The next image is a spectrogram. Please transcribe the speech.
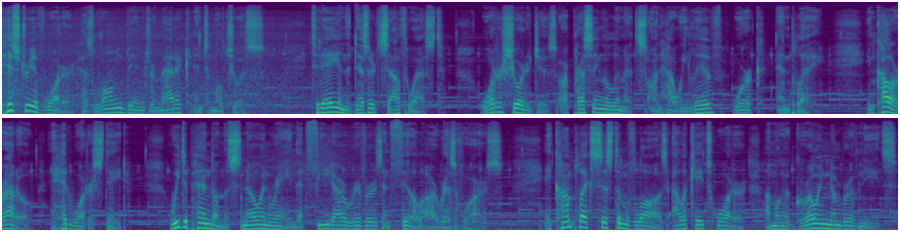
The history of water has long been dramatic and tumultuous. Today in the desert southwest, water shortages are pressing the limits on how we live, work, and play. In Colorado, a headwater state, we depend on the snow and rain that feed our rivers and fill our reservoirs. A complex system of laws allocates water among a growing number of needs,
